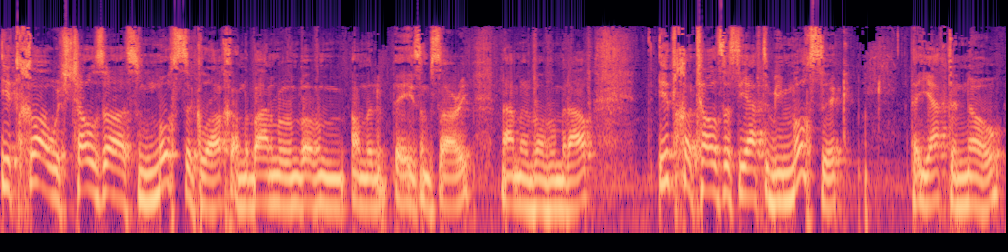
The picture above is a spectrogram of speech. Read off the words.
itcha, which tells us musaklach on the bottom of Vavam base. I'm sorry, not Vavam Itcha tells us you have to be musik, that you have to know.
